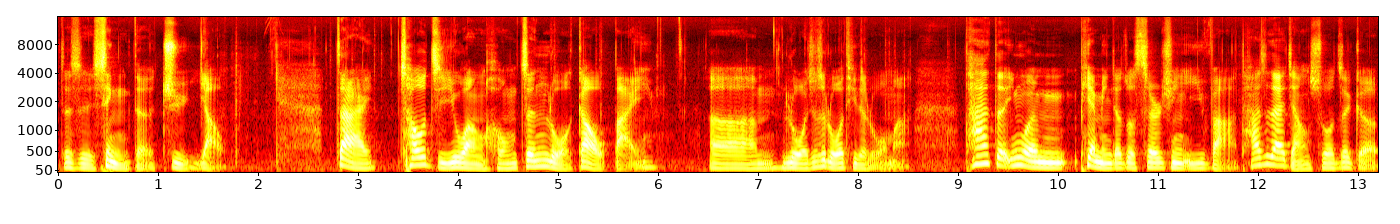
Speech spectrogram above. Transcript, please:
这是性的巨药。再来，超级网红真裸告白，呃，裸就是裸体的裸嘛。它的英文片名叫做 Searching Eva，它是在讲说这个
